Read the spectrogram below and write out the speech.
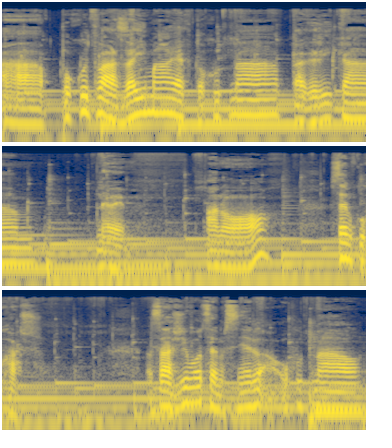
A pokud vás zajímá, jak to chutná, tak říkám, nevím. Ano, jsem kuchař. Za život jsem snědl a ochutnal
